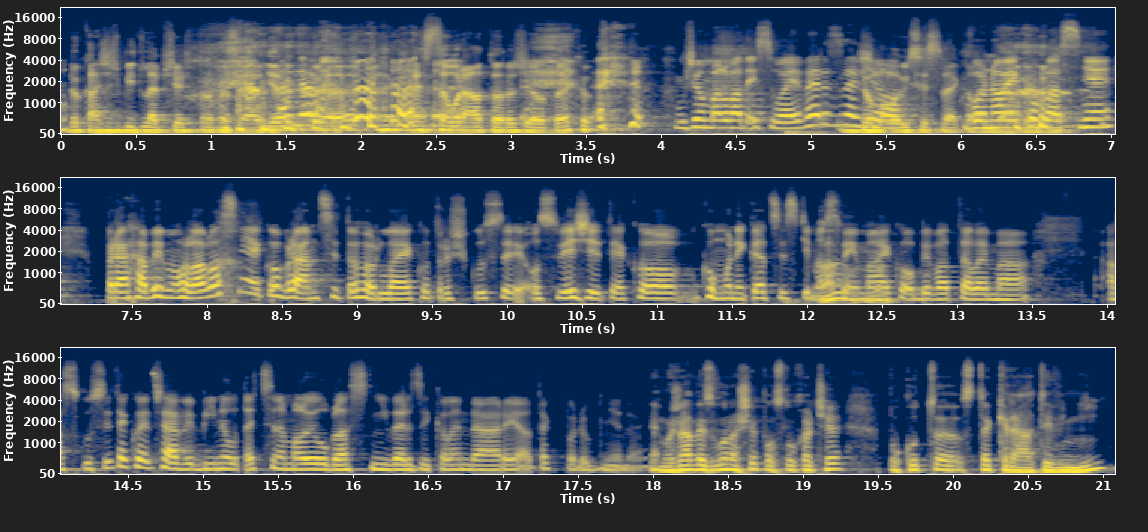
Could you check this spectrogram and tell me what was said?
Dokážeš být lepší než profesionální restaurátor, že jo? To jako... Můžou malovat i svoje verze, že jo? si své Ono jako vlastně, Praha by mohla vlastně jako v rámci tohohle jako trošku si osvěžit jako komunikaci s těma ano, svýma jako obyvatelema a zkusit jako je třeba vybínout, ať se namalují vlastní verzi kalendáře a tak podobně. Ne? Já možná vezvu naše posluchače, pokud jste kreativní,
